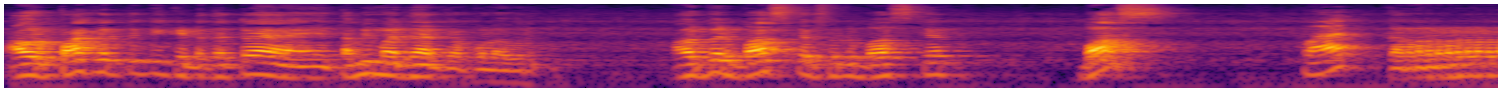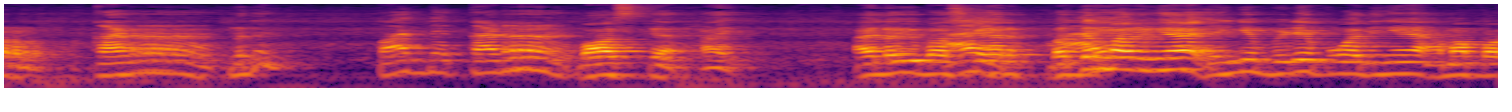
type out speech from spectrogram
அவர் பார்க்கறதுக்கு கிட்டத்தட்ட என் தம்பி மாதிரி தான் இருக்கா போல அவர். அவர் பேர் பாஸ்கர் சொல்லு பாஸ்கர். பாஸ்? Bhaskar hi I love you Bhaskar. பத்திரமா இருங்க. எங்கேயும் வெளியே போகாதீங்க. அம்மா அப்பா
